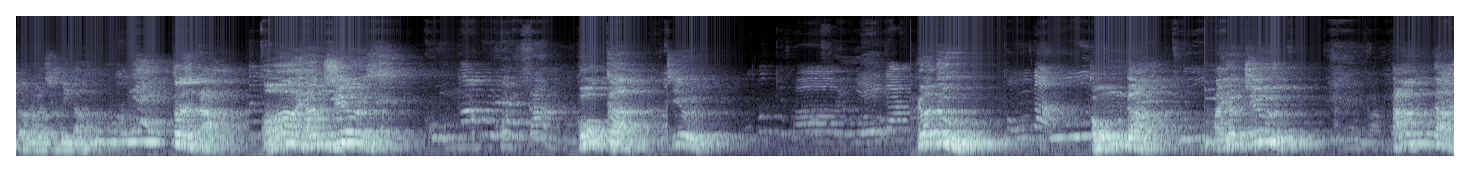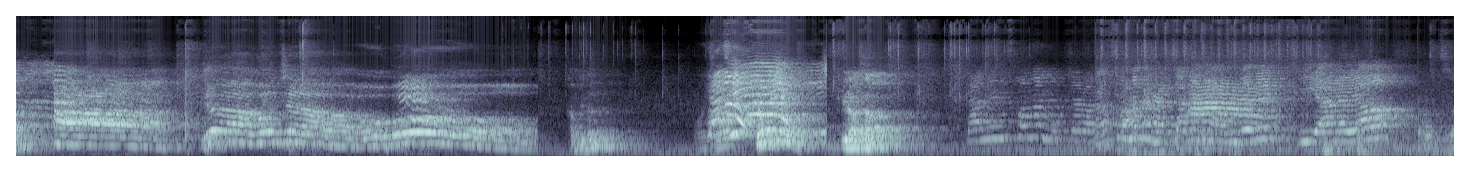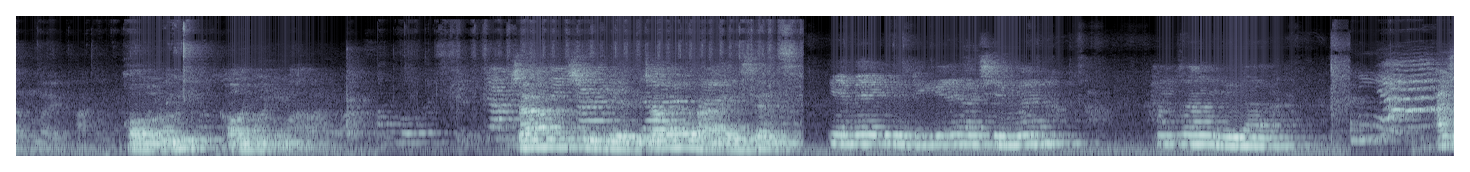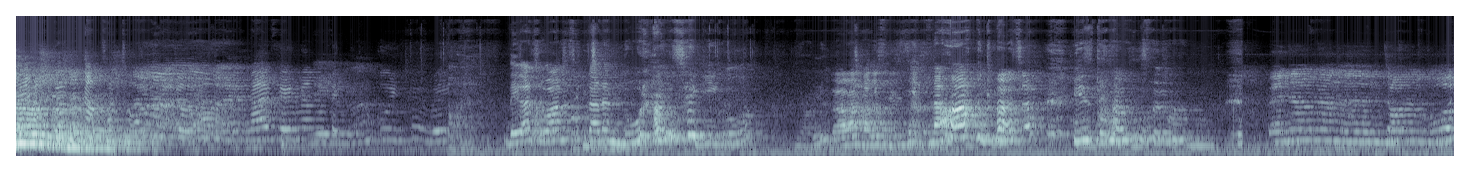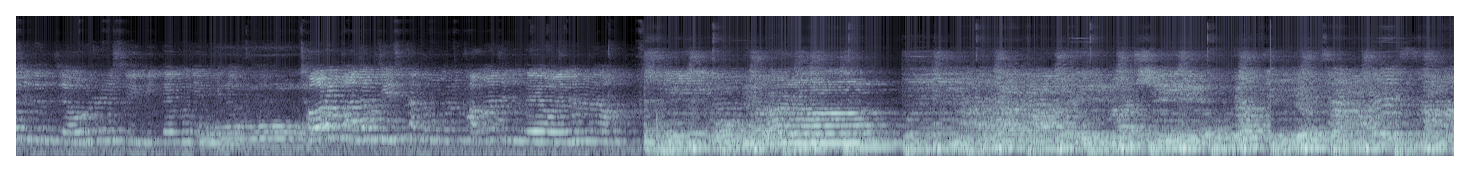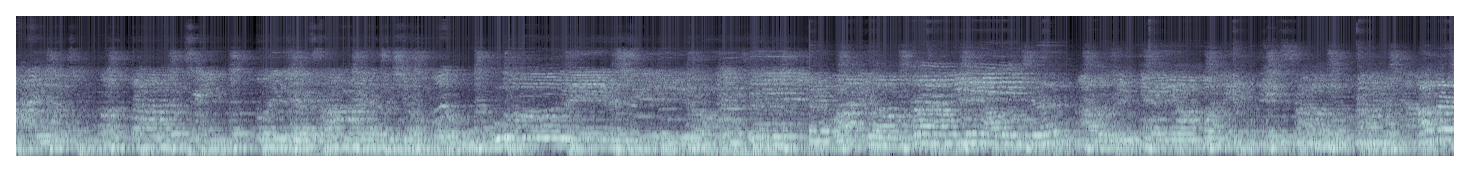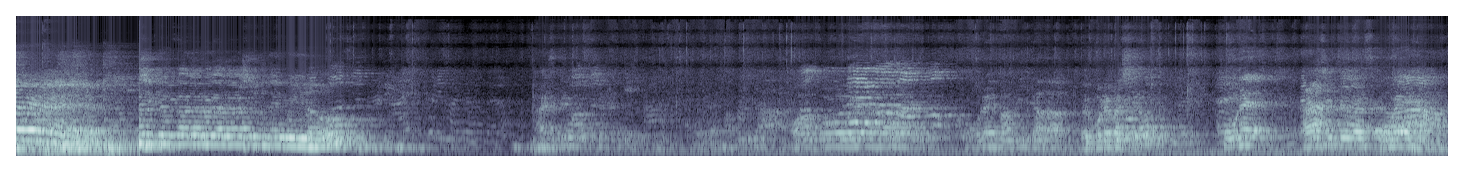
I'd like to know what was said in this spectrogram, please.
떨어집니다. 떨어졌다. 어 곡감 지훈 어 얘가 현우 동감 동감 아 현주. 당당. 아 야 멋져. 오호. 갑니다. 현우 일어서. 나는 선한 목자라서 선한 목자는 양들을 위하여. 복선물 파 거리 거니와. 십 장장 11절 말씀 예배를 드리게 하심을 감사합니다. 한 사람씩 하세요 한 사람씩 나의 별명은 백구인데 왜? 내가 좋아하는 색깔은 노란색이고 나랑 가장 비슷한 나랑 가장 비슷한 무 왜 모래가 싫어? 오래 하나씩 들어갔어요. 오래.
